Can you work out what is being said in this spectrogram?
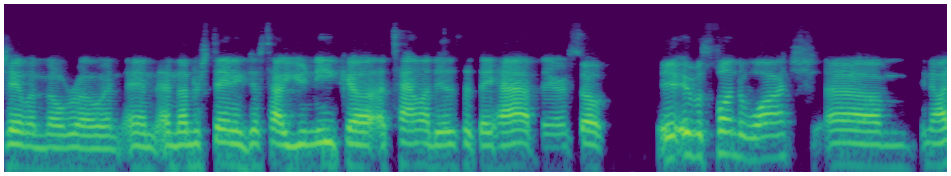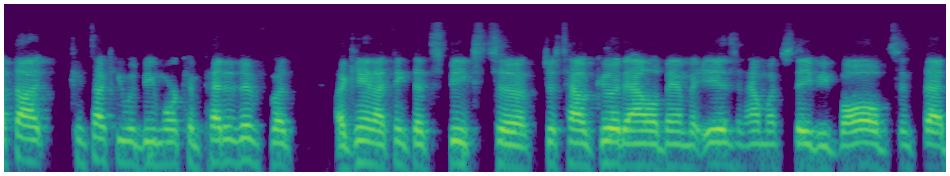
Jalen Milroe and, and and understanding just how unique a, a talent is that they have there. So it, it was fun to watch. Um, you know, I thought Kentucky would be more competitive, but again, I think that speaks to just how good Alabama is and how much they've evolved since that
